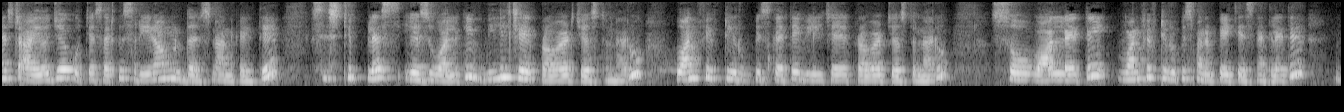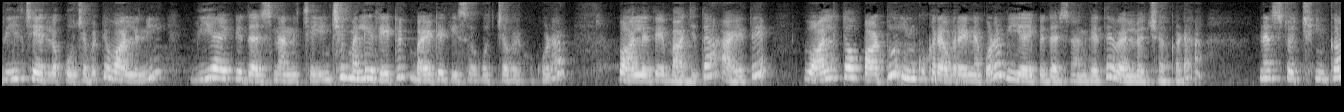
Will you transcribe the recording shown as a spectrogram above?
నెక్స్ట్ అయోధ్యకు వచ్చేసరికి శ్రీరాముడి దర్శనానికి అయితే సిక్స్టీ ప్లస్ ఏజ్ వాళ్ళకి వీల్ చైర్ ప్రొవైడ్ చేస్తున్నారు. వన్ ఫిఫ్టీ రూపీస్కి అయితే వీల్ చైర్ ప్రొవైడ్ చేస్తున్నారు. సో వాళ్ళైతే వన్ ఫిఫ్టీ రూపీస్ మనం పే చేసినట్లయితే వీల్ చైర్లో కూర్చోబెట్టి వాళ్ళని విఐపి దర్శనాన్ని చేయించి మళ్ళీ రిటర్న్ బయట తీసుకొచ్చే వరకు కూడా వాళ్ళదే బాధ్యత. అయితే వాళ్ళతో పాటు ఇంకొకరు ఎవరైనా కూడా విఐపి దర్శనానికి అయితే వెళ్ళొచ్చు అక్కడ. నెక్స్ట్ వచ్చి ఇంకా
